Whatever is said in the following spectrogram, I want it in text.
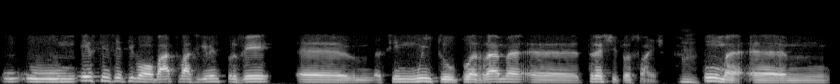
um, esse incentivo ao abate basicamente prevê uh, assim muito pela rama, uh, três situações. Hum. Uma, um,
